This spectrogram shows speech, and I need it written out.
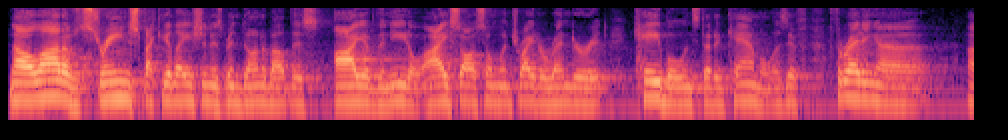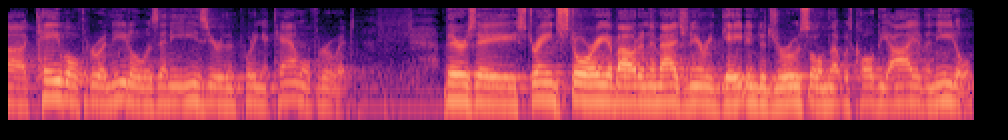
Now, a lot of strange speculation has been done about this eye of the needle. I saw someone try to render it cable instead of camel, as if threading a, a cable through a needle was any easier than putting a camel through it. There's a strange story about an imaginary gate into Jerusalem that was called the Eye of the Needle.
